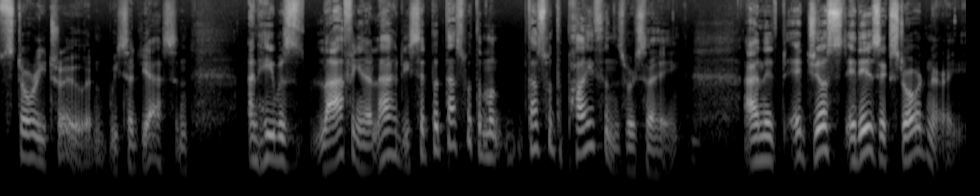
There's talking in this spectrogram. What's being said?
story true?" And we said, "Yes." And and he was laughing out loud. He said, "But that's what the that's what the pythons were saying." And it, it just it is extraordinary,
